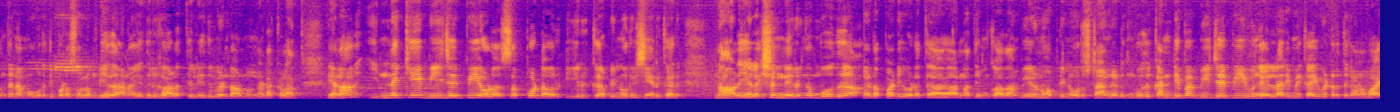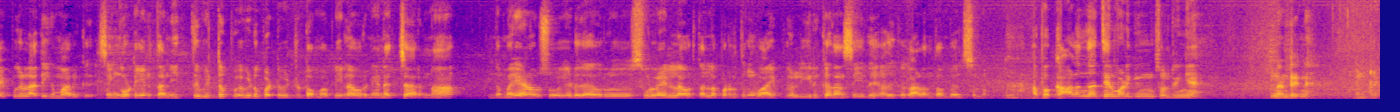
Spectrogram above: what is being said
வந்து நம்ம உறுதிப்பட சொல்ல முடியாது. ஆனால் எதிர்காலத்தில் எது வேண்டாலும் நடக்கலாம். ஏன்னா இன்றைக்கி பிஜேபியோட சப்போர்ட் அவருக்கு இருக்குது அப்படின்னு ஒரு விஷயம் இருக்கார். நாளை எலெக்ஷன் நெருங்கும் போது எடப்பாடியோட அதிமுக தான் வேணும் அப்படின்னு ஒரு ஸ்டாண்ட் எடுக்கும்போது கண்டிப்பாக பிஜேபி இவங்க எல்லாரையுமே கைவிடுறதுக்கான வாய்ப்புகள் அதிகமாக இருக்குது செங்கோட்டையன் தனித்து விட்டு விடுபட்டு விட்டுட்டோம் அப்படின்னு அவர் நினைச்சாருன்னா இந்த மாதிரியான ஒரு சூ எடு ஒரு சூழ்நிலையில் அவர் தள்ளப்படுறதுக்கும் வாய்ப்புகள் இருக்க தான் செய்யுது. அதுக்கு காலம் தான் பதில் சொல்லும். அப்போ காலம்தான் தீர்மானிக்கும்னு சொல்கிறீங்க நன்றிண்ணே. நன்றி.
